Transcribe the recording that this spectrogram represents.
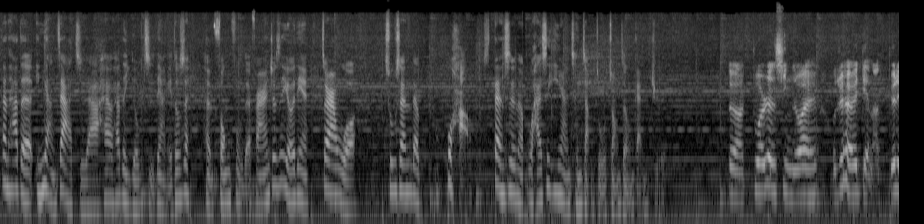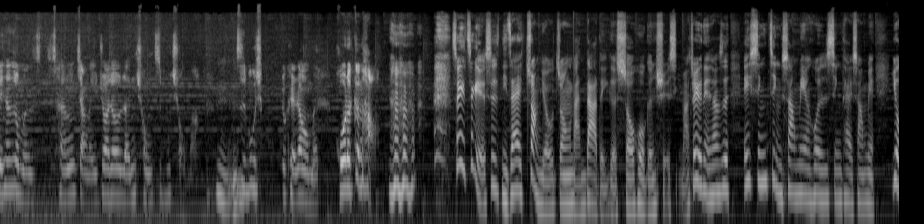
但它的营养价值啊，还有它的油脂量也都是很丰富的。反而就是有一点，虽然我出生的不好，但是呢，我还是依然成长茁壮这种感觉。对啊，除了韧性之外，我觉得还有一点啊，有点像是我们常讲的一句话，叫“人穷志不穷”嘛。嗯，志不穷就可以让我们。活得更好，所以这个也是你在壮游中蛮大的一个收获跟学习嘛，就有点像是哎，心境上面或者是心态上面，又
